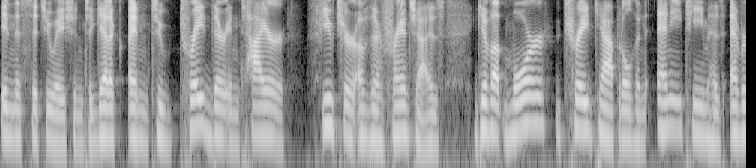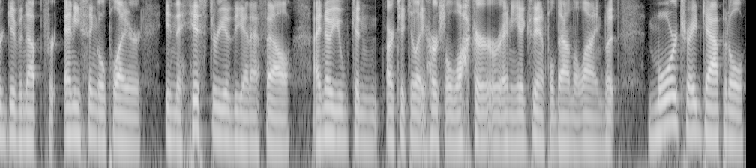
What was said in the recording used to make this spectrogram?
in this situation to get a and to trade their entire future of their franchise, give up more trade capital than any team has ever given up for any single player in the history of the NFL. I know you can articulate Herschel Walker or any example down the line, but more trade capital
